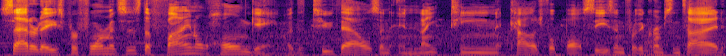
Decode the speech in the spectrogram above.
Saturday's performances, the final home game of the 2019 college football season for the Crimson Tide.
